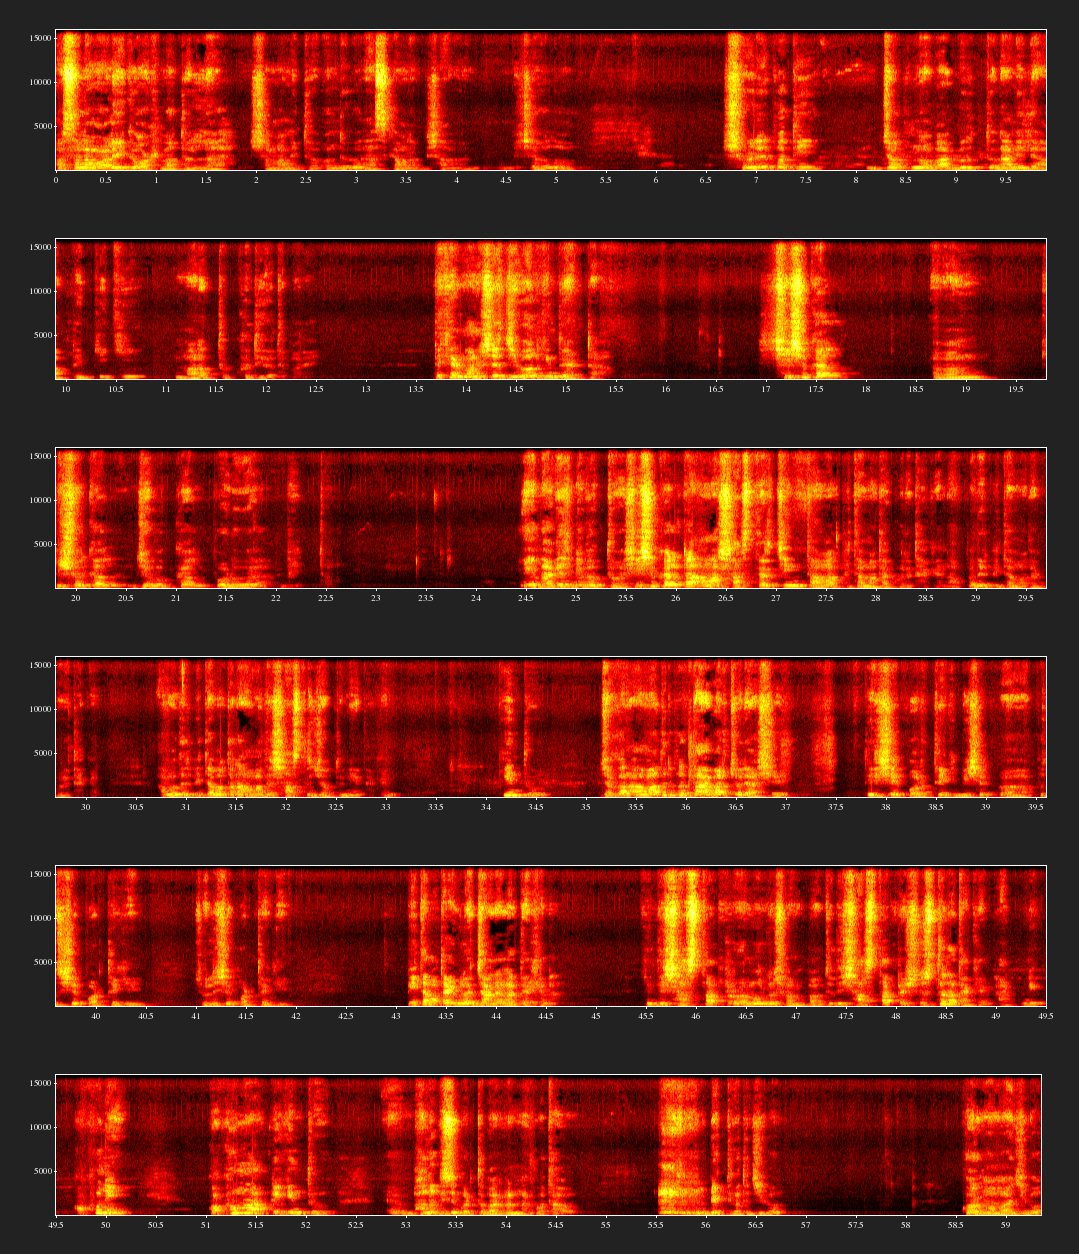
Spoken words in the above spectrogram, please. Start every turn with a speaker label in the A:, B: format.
A: আসসালামু আলাইকুম রহমতুল্লাহ, সম্মানিত বন্ধুগণ, আজকে আমার বিষয় হলো, শরীরের প্রতি যত্ন বা গুরুত্ব না নিলে আপনি কি কি মারাত্মক ক্ষতি হতে পারে? দেখেন, মানুষের জীবন কিন্তু একটা। শিশুকাল এবং কিশোরকাল, যুবককাল, পড়ুয়া, বৃদ্ধ। এই ভাগে বিভক্ত, শিশুকালটা আমার স্বাস্থ্যের চিন্তা আমার পিতামাতা করে থাকেন, আপনাদের পিতামাতা করে থাকেন, আমাদের পিতামাতারা আমাদের স্বাস্থ্যের যত্ন নিয়ে থাকেন। কিন্তু যখন আমাদের উপর দায়ভার চলে আসে, তিরিশের পর থেকে, বিশের পঁচিশের পর থেকে, চল্লিশের পর থেকে, পিতামাতা এগুলো জানে না, দেখে না। কিন্তু স্বাস্থ্য আপনার অমূল্য সম্পদ। যদি স্বাস্থ্য আপনি সুস্থ না থাকেন, আপনি কখনোই, কখনো আপনি কিন্তু ভালো কিছু করতে পারবেন না কোথাও। ব্যক্তিগত জীবন কর্মময় জীবন।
